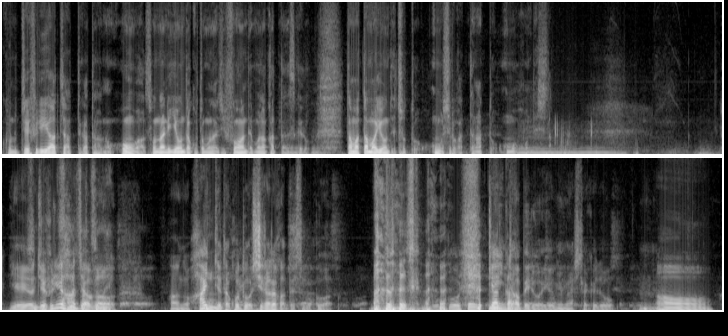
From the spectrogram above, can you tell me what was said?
このジェフリー・アーチャーって方の本はそんなに読んだこともないし不安でもなかったんですけど、たまたま読んでちょっと面白かったなと思う本でした。いやいや、ジェフリー・ハーチャーがあの入ってたことを知らなかったです、僕は。あそうですか。僕はケケインとアベルは読みましたけど、うんああ、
